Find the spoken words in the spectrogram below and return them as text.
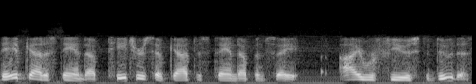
they've got to stand up. Teachers have got to stand up and say, I refuse to do this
